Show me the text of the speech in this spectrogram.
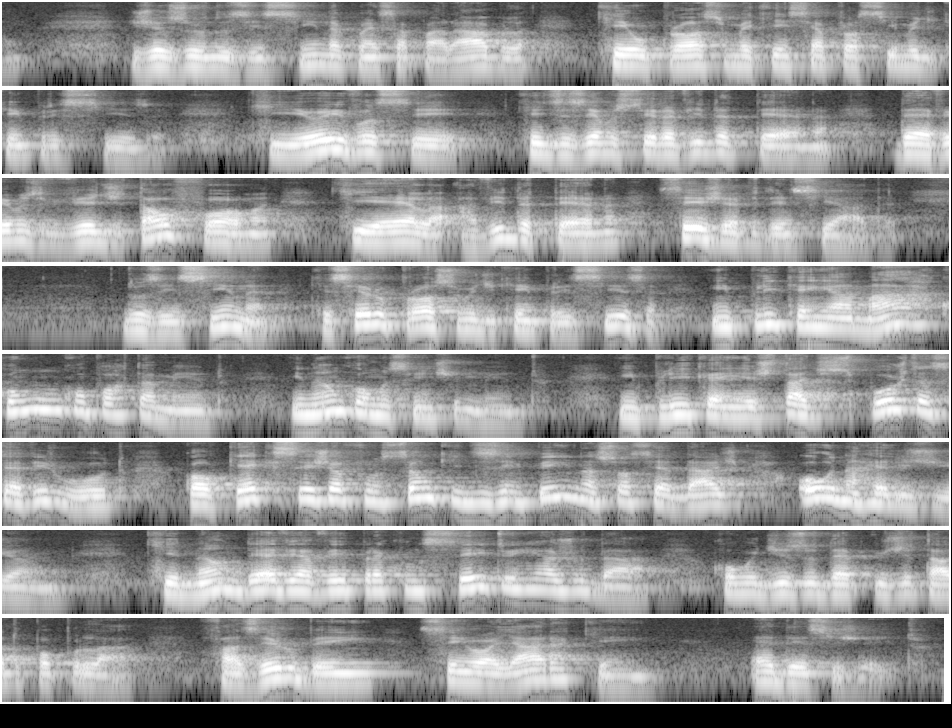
Jesus nos ensina com essa parábola que o próximo é quem se aproxima de quem precisa, que eu e você, que dizemos ter a vida eterna, devemos viver de tal forma que ela, a vida eterna, seja evidenciada. Nos ensina que ser o próximo de quem precisa implica em amar como um comportamento e não como um sentimento. Implica em estar disposto a servir o outro, qualquer que seja a função que desempenhe na sociedade ou na religião que não deve haver preconceito em ajudar, como diz o ditado popular, fazer o bem sem olhar a quem. É desse jeito.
